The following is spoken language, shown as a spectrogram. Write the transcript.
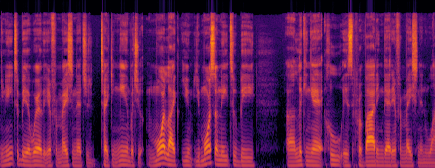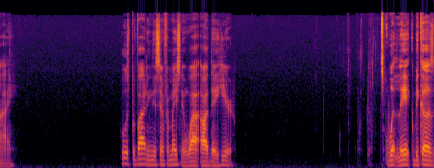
You need to be aware of the information that you're taking in, but you more like you you more so need to be uh, looking at who is providing that information and why. Who is providing this information and why are they here? What led because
